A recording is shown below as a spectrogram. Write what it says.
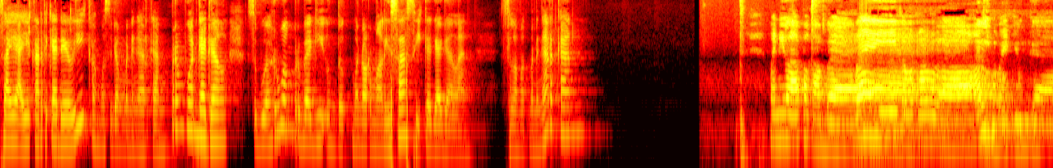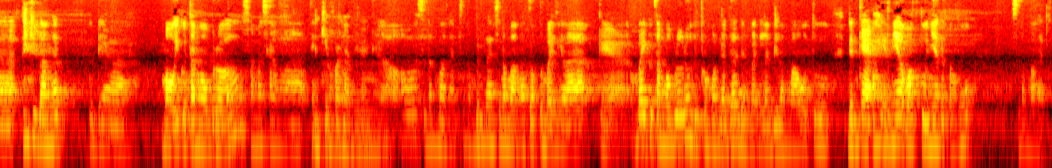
Saya Ayu Kartika Dewi, kamu sedang mendengarkan Perempuan Gagal, sebuah ruang berbagi untuk menormalisasi kegagalan. Selamat mendengarkan. Manila, apa kabar? Baik, apa kabar? Baik juga. Thank you banget udah mau ikutan ngobrol sama-sama. Thank you for having me. Oh, seneng banget, seneng beneran seneng banget waktu Mbak Nila kayak Mbak ikutan ngobrol dong di Perempuan Gagal dan Mbak Nila bilang mau tuh dan kayak akhirnya waktunya ketemu seneng banget.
